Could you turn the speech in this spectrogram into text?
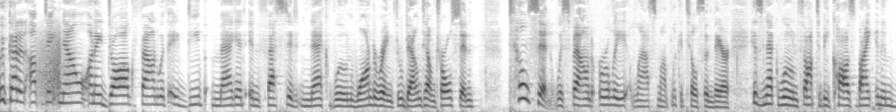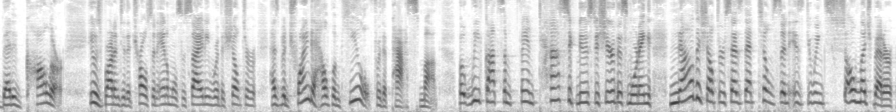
We've got an update now on a dog found with a deep maggot infested neck wound wandering through downtown Charleston. Tilson was found early last month. Look at Tilson there. His neck wound thought to be caused by an embedded collar. He was brought into the Charleston Animal Society where the shelter has been trying to help him heal for the past month. But we've got some fantastic news to share this morning. Now the shelter says that Tilson is doing so much better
